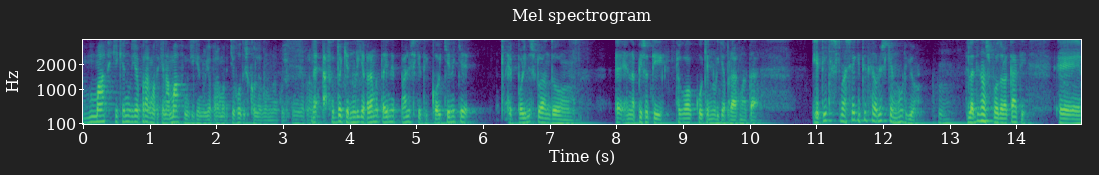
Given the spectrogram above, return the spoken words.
μάθει και καινούργια πράγματα και να μάθουμε και καινούργια πράγματα. Και εγώ δυσκολεύομαι να ακούσω καινούργια πράγματα. Ναι, αυτό το καινούργια πράγματα είναι πάλι σχετικό και είναι και ε, πολύ δύσκολο να, το, ε, να πεις ότι εγώ ακούω καινούργια πράγματα. Γιατί έχει σημασία και τι θεωρείς καινούριο. Δηλαδή, να σου πω τώρα κάτι. Ε,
